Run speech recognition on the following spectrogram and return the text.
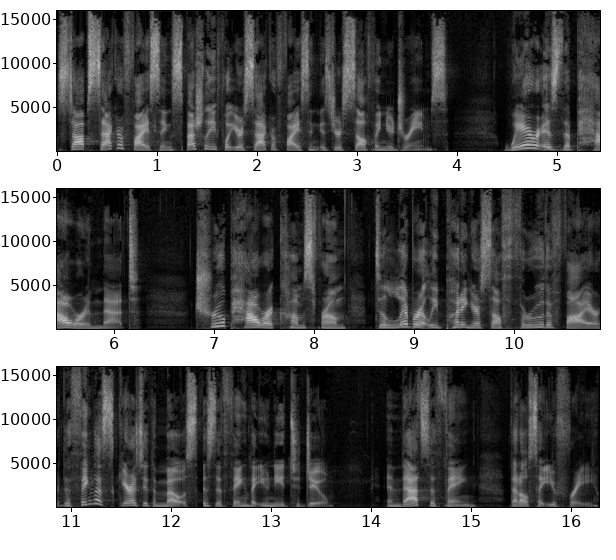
Stop sacrificing, especially if what you're sacrificing is yourself and your dreams. Where is the power in that? True power comes from deliberately putting yourself through the fire. The thing that scares you the most is the thing that you need to do. And that's the thing that'll set you free.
